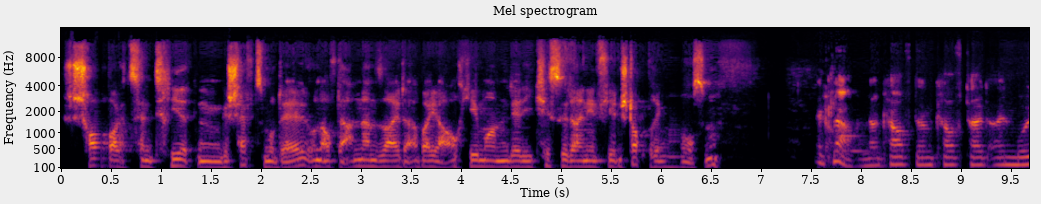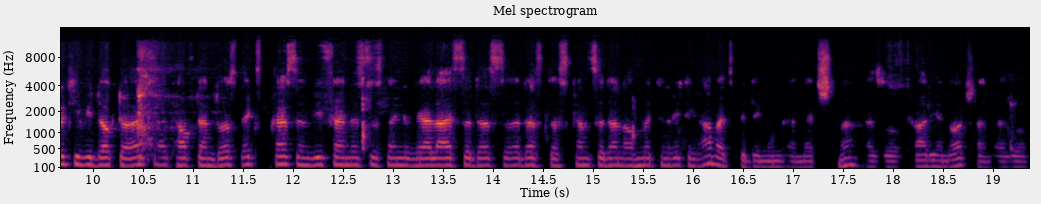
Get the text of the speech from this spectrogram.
shopperzentrierten Geschäftsmodell und auf der anderen Seite aber ja auch jemanden, der die Kiste da in den vierten Stock bringen muss. Ne? Ja klar, und dann kauft, dann kauft halt ein Multi wie Dr. Oetker, kauft dann Durstexpress. Inwiefern ist es dann gewährleistet, dass, äh, dass das Ganze dann auch mit den richtigen Arbeitsbedingungen matcht, ne? Also gerade hier in Deutschland. Also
